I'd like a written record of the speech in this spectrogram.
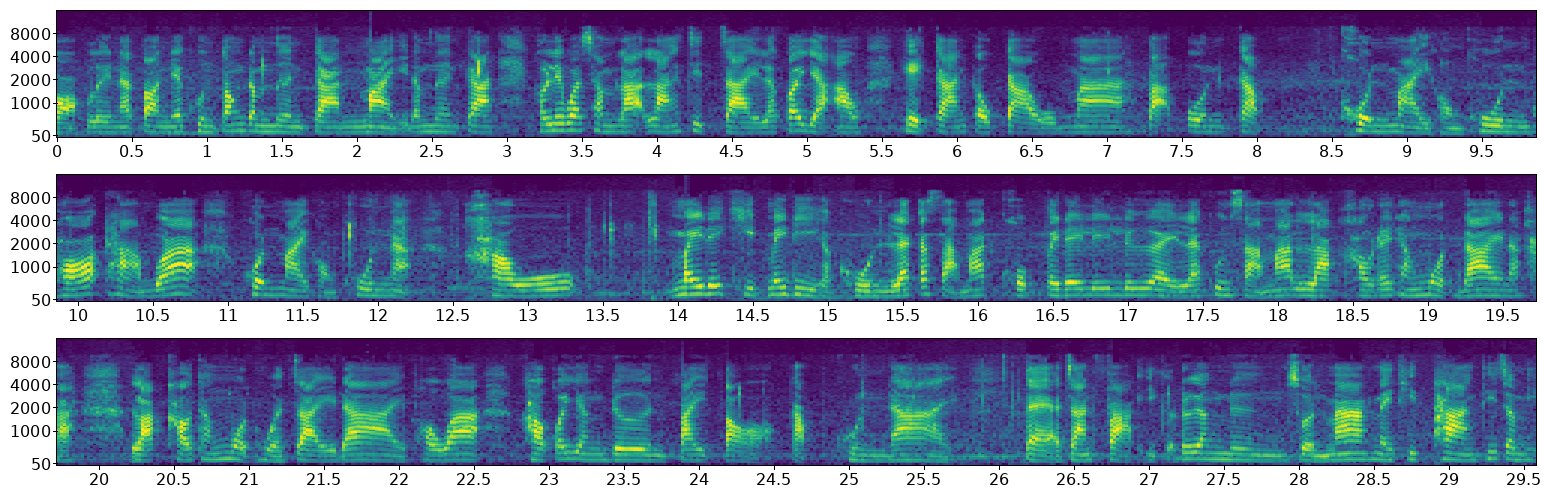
บอกเลยนะ ตอนนี้คุณต้องดำเนินการใหม่ดำเนินการเขาเรียกว่าชำระล้างจิตใจ แล้วก็อย่าเอาเหตุการณ์เก่าๆมาปะปนกับ คนใหม่ของคุณ เพราะถามว่าคนใหม่ของคุณน่ะเขาไม่ได้คิดไม่ดีกับคุณ และก็สามารถคบไปได้เรื่อยๆ และคุณสามารถรักเขาได้ทั้งหมดได้นะคะ รักเขาทั้งหมดหัวใจได้ เพราะว่าเขาก็ยังเดินไปต่อกับคุณได้ แต่อาจารย์ฝากอีกเรื่องหนึ่งส่วนมากในทิศทางที่จะมี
